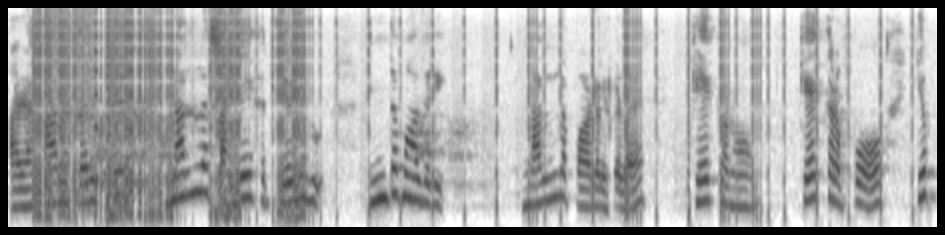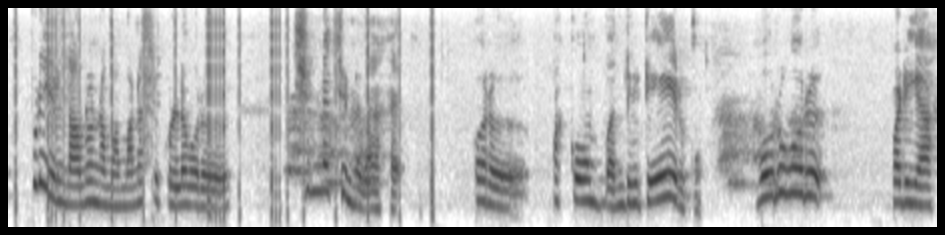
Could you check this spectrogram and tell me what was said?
அழகான கருத்து நல்ல சந்தேக தெளிவு. இந்த மாதிரி நல்ல பாடல்களை கேட்கணும். கேட்குறப்போ எப்படி இருந்தாலும் நம்ம மனசுக்குள்ள ஒரு சின்ன சின்னதாக ஒரு பக்குவம் வந்துக்கிட்டே இருக்கும். ஒரு ஒரு படியாக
